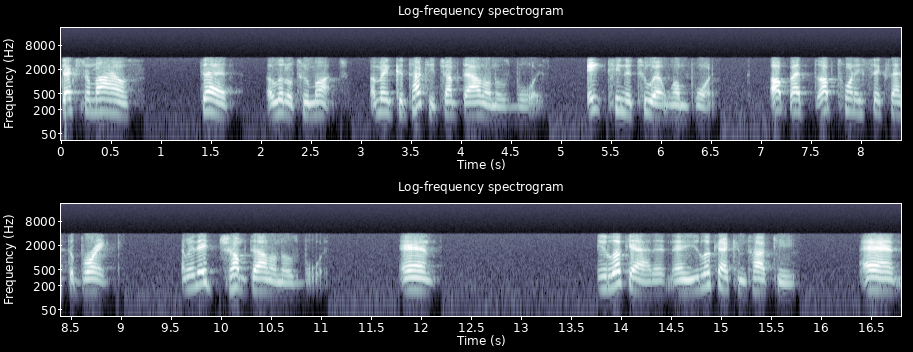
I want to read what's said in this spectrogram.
Dexter Miles said a little too much. I mean, Kentucky jumped out on those boys, 18 to two at one point, up at up 26 at the break. I mean, they jumped out on those boys, and you look at it and you look at Kentucky, and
